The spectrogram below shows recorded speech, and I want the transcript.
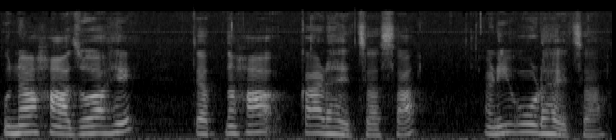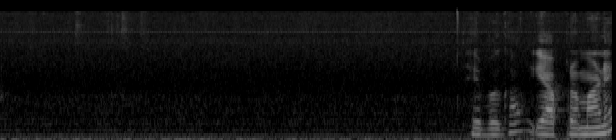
पुन्हा हा जो आहे त्यातनं हा काढायचा असा आणि ओढायचा. हे बघा याप्रमाणे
